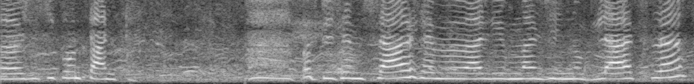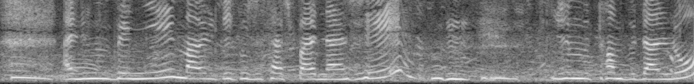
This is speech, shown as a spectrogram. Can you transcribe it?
Euh, je suis contente. Parce que j'aime ça, j'aime aller manger une glace, aller me baigner, malgré que je ne sache pas nager. Je me trempe dans l'eau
